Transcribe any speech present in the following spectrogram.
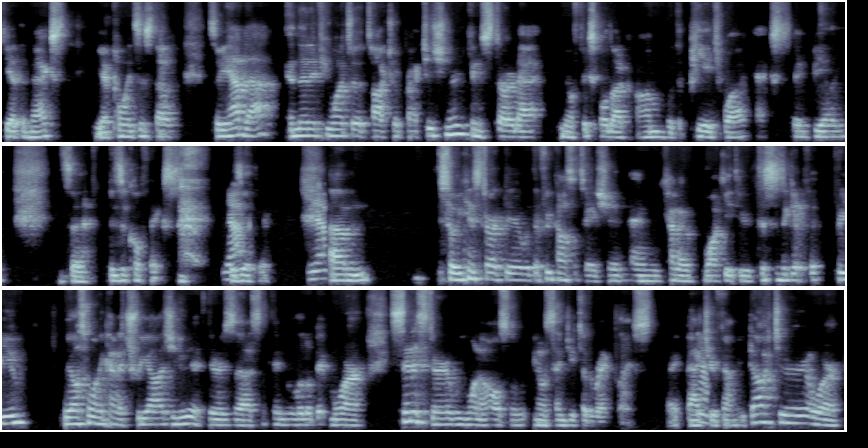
to get the next. You get points and stuff. So you have that. And then if you want to talk to a practitioner, you can start at you know phyxable.com with the P-H-Y-X It's a physical fix. Yeah. yeah. Um, so we can start there with a free consultation and we kind of walk you through this is a good fit for you we also want to kind of triage you if there's uh, something a little bit more sinister. We want to also, you know, send you to the right place, right back yeah. to your family doctor, or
